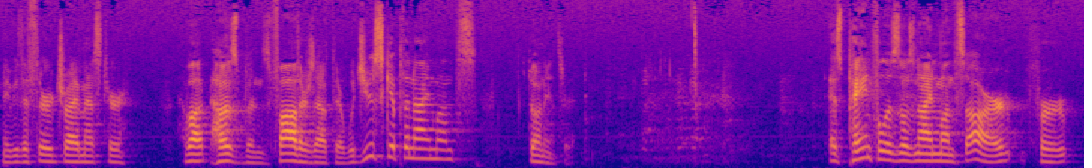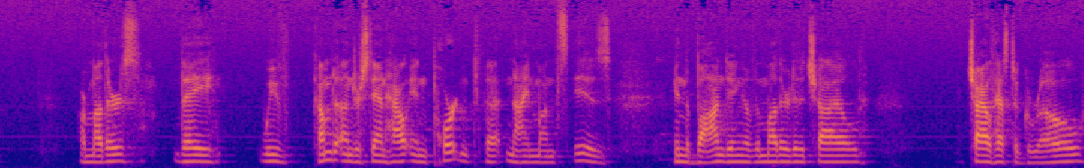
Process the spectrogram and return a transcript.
maybe the third trimester. How about husbands, fathers out there? Would you skip the nine months? Don't answer it. As painful as those nine months are for our mothers, they, we've come to understand how important that nine months is in the bonding of the mother to the child. The child has to grow.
